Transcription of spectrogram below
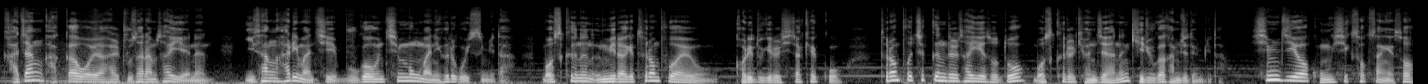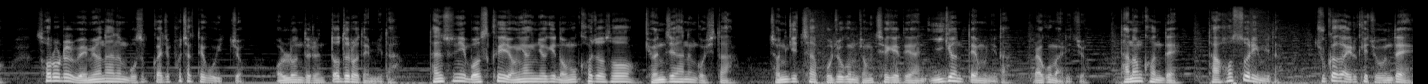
가장 가까워야 할 두 사람 사이에는 이상하리 많지 무거운 침묵만이 흐르고 있습니다. 머스크는 은밀하게 트럼프와의 거리두기를 시작했고 트럼프 측근들 사이에서도 머스크를 견제하는 기류가 감지됩니다. 심지어 공식 석상에서 서로를 외면하는 모습까지 포착되고 있죠. 언론들은 떠들어댑니다. 단순히 머스크의 영향력이 너무 커져서 견제하는 것이다. 전기차 보조금 정책에 대한 이견 때문이다. 라고 말이죠. 단언컨대 다 헛소리입니다. 주가가 이렇게 좋은데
